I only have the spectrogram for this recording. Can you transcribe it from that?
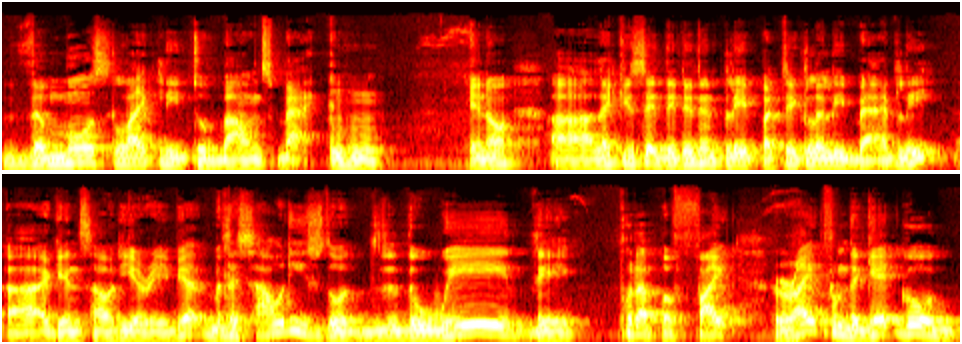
the most likely to bounce back. You know, uh, like you said, they didn't play particularly badly uh, against Saudi Arabia, but the Saudis, though, the, the way they put up a fight right from the get go,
